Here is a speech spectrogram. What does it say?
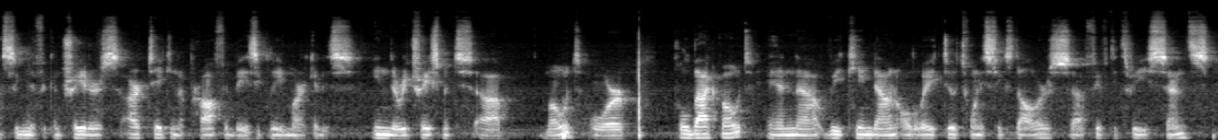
significant traders are taking a profit. Basically, market is in the retracement uh, mode or pullback mode. And uh, we came down all the way to $26.53.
